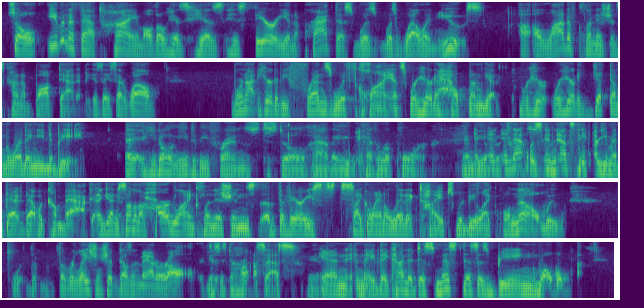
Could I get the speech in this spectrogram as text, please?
So even at that time, although his his his theory and the practice was was well in use, uh, a lot of clinicians kind of balked at it because they said, "Well, we're not here to be friends with clients. We're here to help them get. We're here. We're here to get them to where they need to be." Eh, you don't need to be friends to still have a have a rapport and be and, able to. And, that was, and that's the argument that that would come back again. Yeah. Some of the hardline clinicians, the, the very psychoanalytic types, would be like, "Well, no, we." The, the relationship doesn't matter at all. It's, yes, it's it does. process, yeah. and and they they kind of dismissed this as being what, well,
